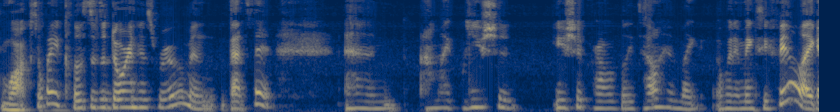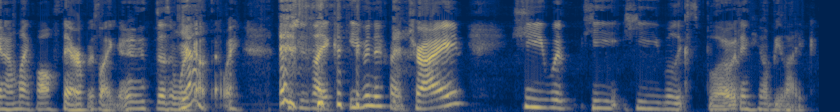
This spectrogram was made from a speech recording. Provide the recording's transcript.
walks away, closes the door in his room and that's it. And I'm like, well, you should you should probably tell him like what it makes you feel like. And I'm like, all therapists like eh, it doesn't work yeah. out that way. Which is like, even if I tried, he would he he will explode and he'll be like,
